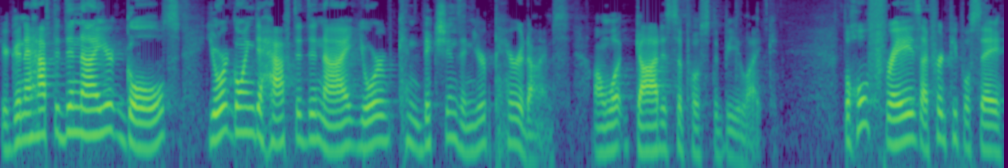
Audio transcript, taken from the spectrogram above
You're going to have to deny your goals. You're going to have to deny your convictions and your paradigms on what God is supposed to be like. The whole phrase, I've heard people say,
